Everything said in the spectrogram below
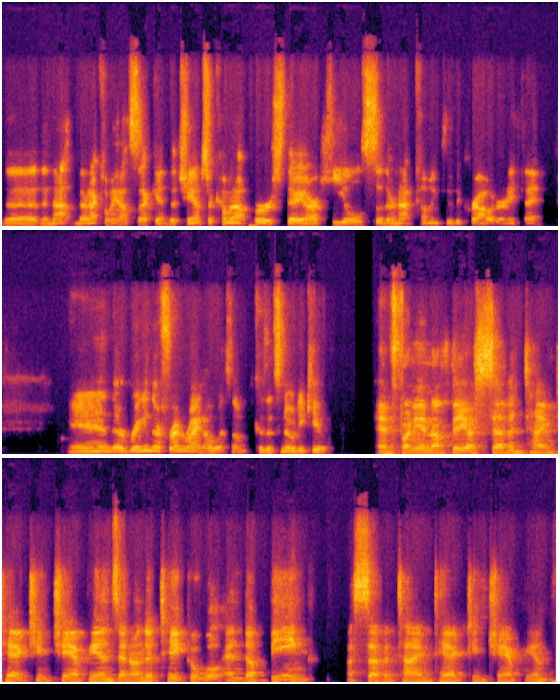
The the not they're not coming out second. The champs are coming out first. They are heels, so they're not coming through the crowd or anything and they're bringing their friend Rhino with them because it's no DQ. And funny enough, they are seven-time tag team champions, and Undertaker will end up being a seven-time tag team champion.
